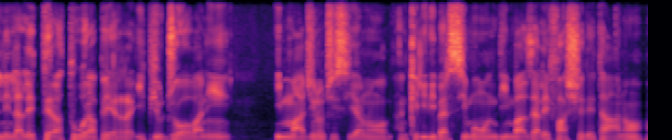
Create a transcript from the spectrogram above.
nella letteratura per i più giovani immagino ci siano anche lì diversi mondi in base alle fasce d'età, no?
